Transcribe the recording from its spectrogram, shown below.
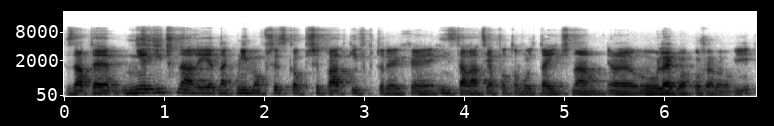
za te nieliczne, ale jednak mimo wszystko przypadki, w których e, instalacja fotowoltaiczna uległa pożarowi.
